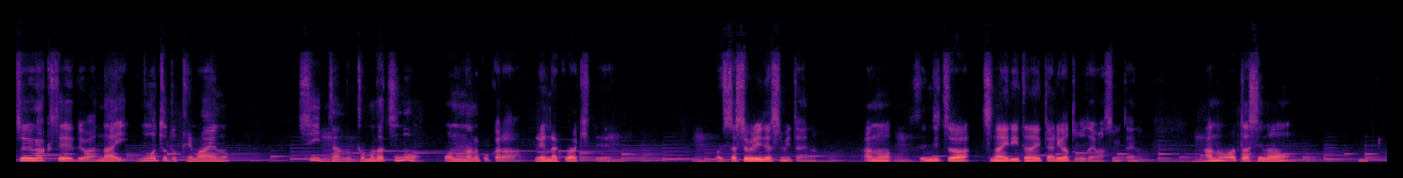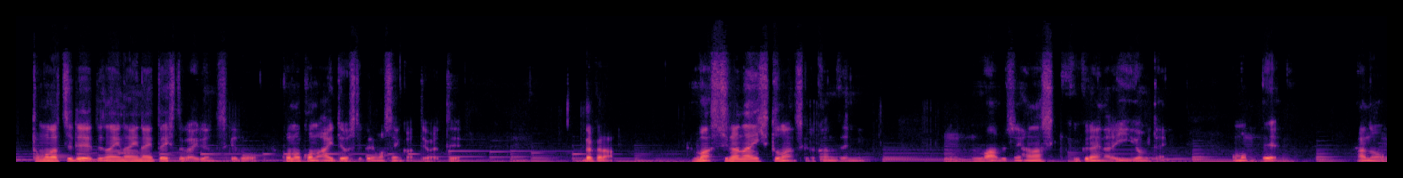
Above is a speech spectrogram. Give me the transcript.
中学生ではない、もうちょっと手前の、しーちゃんの友達の女の子から連絡が来て、うん。お久しぶりですみたいな。あの、うん。先日はつないでいただいてありがとうございますみたいな。うん。あの、私の友達でデザイナーになりたい人がいるんですけど、この子の相手をしてくれませんかって言われて、だから、まあ知らない人なんですけど、完全に。うん。うんまあ別に話聞くくらいならいいよみたいに思って、あの、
